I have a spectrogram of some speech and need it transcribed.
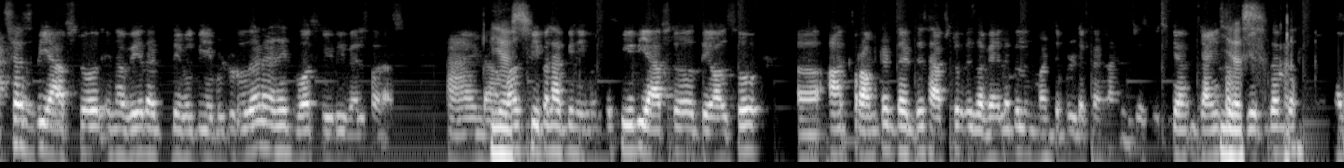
access the app store in a way that they will be able to do that, and it works really well for us. And uh, once people have been able to see the app store, they also uh, are prompted that this app store is available in multiple different languages, which can, kind of Yes. gives them the uh,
